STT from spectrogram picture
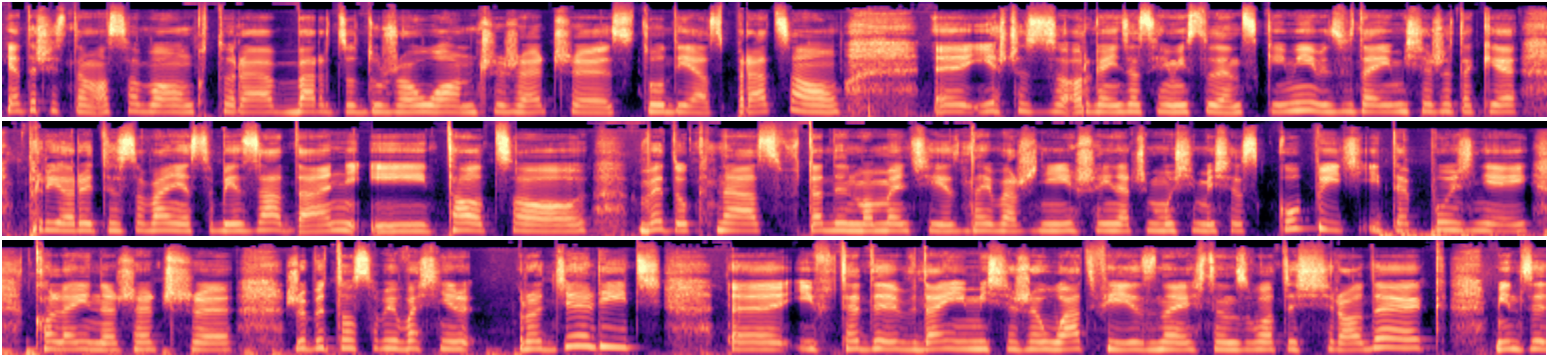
ja też jestem osobą, która bardzo dużo łączy rzeczy, studia z pracą, y, jeszcze z organizacjami studenckimi, więc wydaje mi się, że takie priorytetyzowanie sobie zadań i to, co według nas w danym momencie jest najważniejsze i na czym musimy się skupić i te później kolejne rzeczy, żeby to sobie właśnie rozdzielić y, i wtedy wydaje mi się, że łatwiej jest znaleźć ten złoty środek między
